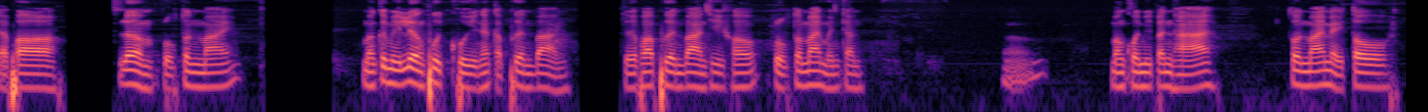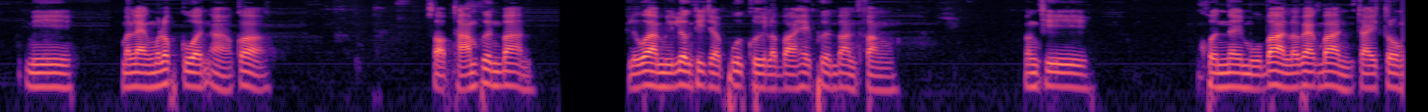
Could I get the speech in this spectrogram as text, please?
แต่พอ เริ่มปลูกต้นไม้ มันก็มีเรื่องพูดคุยนะกับเพื่อนบ้าน โดยเฉพาะเพื่อนบ้านที่เขาปลูกต้นไม้เหมือนกัน บางคนมีปัญหา ต้นไม้ไม่โต มีมแมลงมารบกวนอ้าวก็ สอบถามเพื่อนบ้าน หรือว่ามีเรื่องที่จะพูดคุยระบายให้เพื่อนบ้านฟัง บางทีคนในหมู่บ้านละแวกบ้านใจตรง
